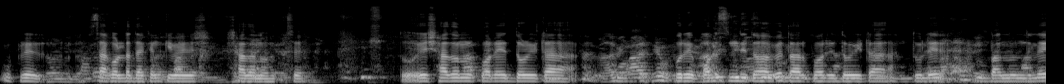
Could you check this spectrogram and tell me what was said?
উপরের চাকলটা দেখেন কীভাবে সাজানো হচ্ছে। তো এই সাজানোর পরে দড়িটা উপরে পলিথিন দিতে হবে, তারপরে দড়িটা তুলে বান্ধন দিলে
